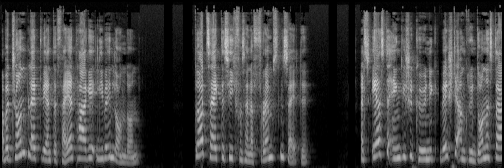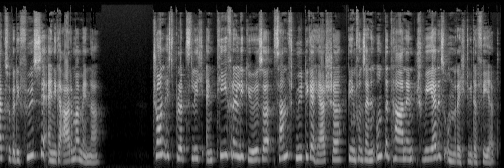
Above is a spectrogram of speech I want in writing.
Aber John bleibt während der Feiertage lieber in London. Dort zeigt er sich von seiner frömmsten Seite. Als erster englischer König wäscht er am Gründonnerstag sogar die Füße einiger armer Männer. John ist plötzlich ein tief religiöser, sanftmütiger Herrscher, dem von seinen Untertanen schweres Unrecht widerfährt.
